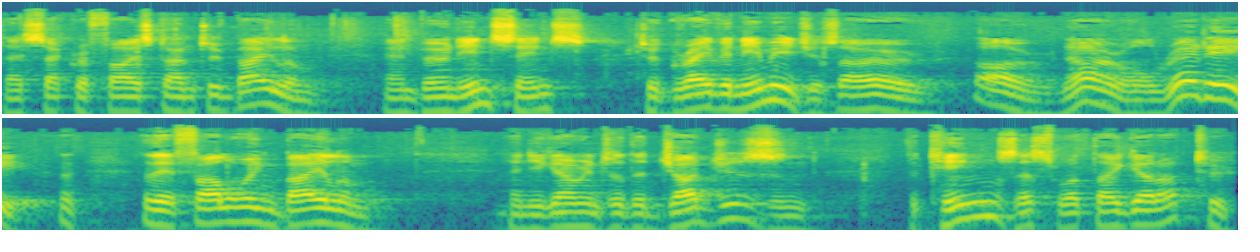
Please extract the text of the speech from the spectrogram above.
They sacrificed unto Balaam and burned incense to graven images. Oh, oh no, already. They're following Balaam. And you go into the judges and the kings, that's what they got up to.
